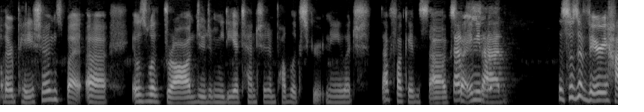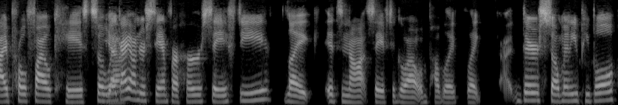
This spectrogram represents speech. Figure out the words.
other patients, but uh, it was withdrawn due to media attention and public scrutiny, which that fucking sucks. That's but I mean, sad. this was a very high profile case so like i understand for her safety like it's not safe to go out in public like there's so many people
